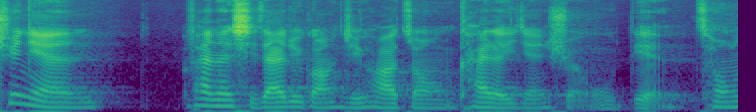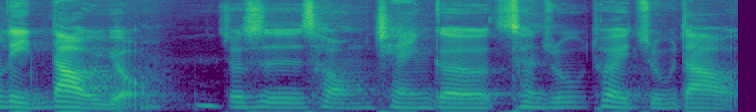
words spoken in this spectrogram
去年范特喜在绿光计划中开了一间选物店，从零到有，就是从前一个承租退租到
